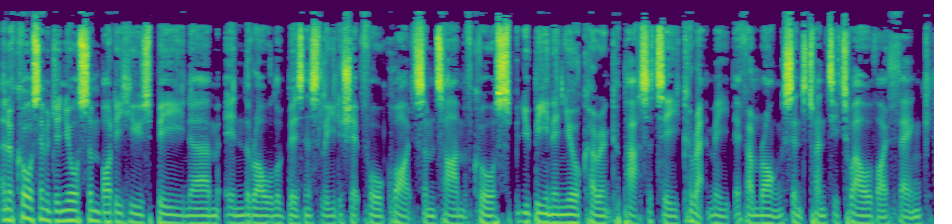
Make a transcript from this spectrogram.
And of course, Imogen, you're somebody who's been um, in the role of business leadership for quite some time. Of course, you've been in your current capacity, correct me if I'm wrong, since 2012, I think.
